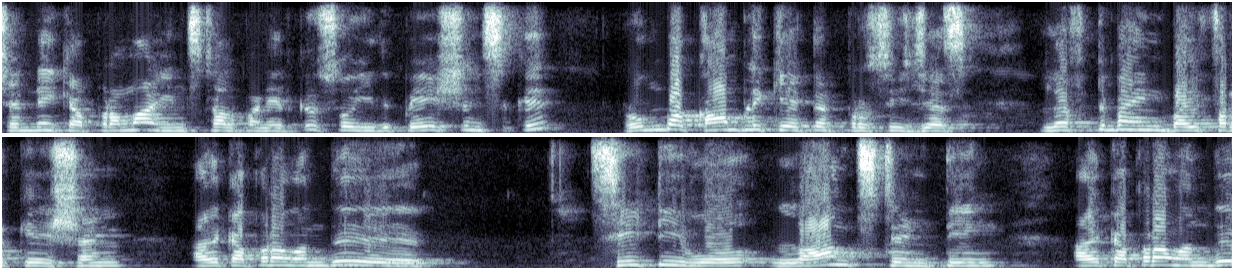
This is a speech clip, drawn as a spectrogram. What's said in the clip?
சென்னைக்கு அப்புறமா இன்ஸ்டால் பண்ணியிருக்கு. ஸோ இது பேஷண்ட்ஸுக்கு ரொம்ப complicated procedures left mind bifurcation அதுக்கப்புறம் வந்து சிடிஓ லாங் ஸ்டென்டிங் அதுக்கப்புறம் வந்து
